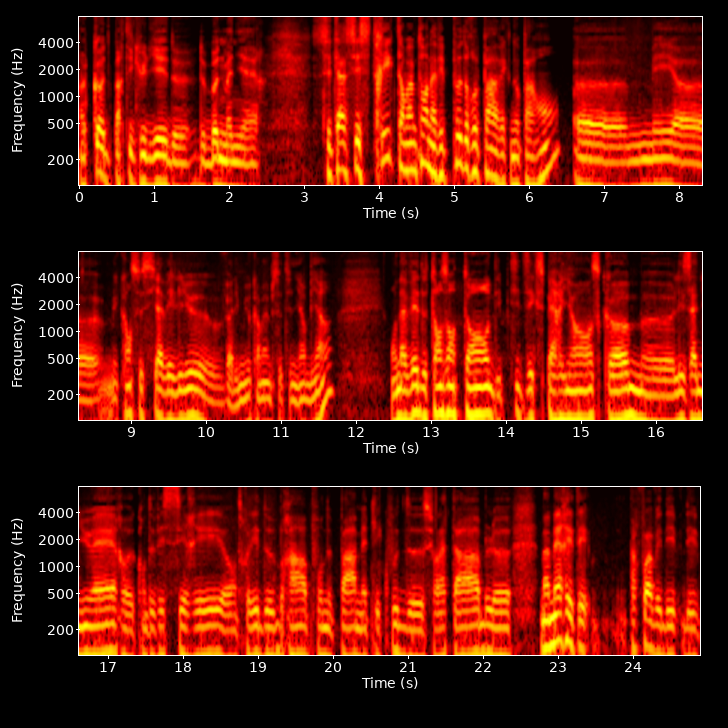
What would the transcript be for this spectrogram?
un code particulier de, de bonne manière C'était assez strict. En même temps, on avait peu de repas avec nos parents. Euh, mais, euh, mais quand ceci avait lieu, valait mieux quand même se tenir bien. On avait de temps en temps des petites expériences comme euh, les annuaires qu'on devait serrer entre les deux bras pour ne pas mettre les coudes sur la table. Ma mère était parfois avait des,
